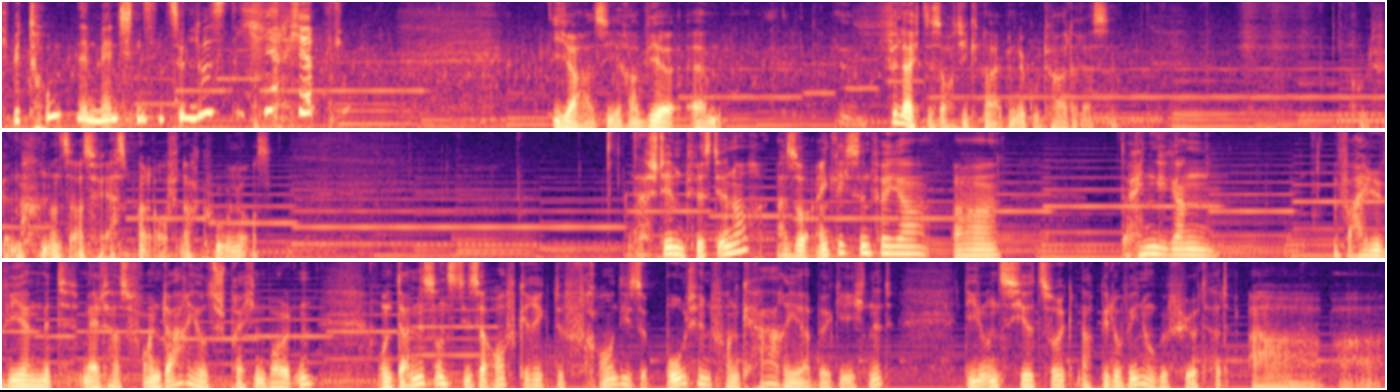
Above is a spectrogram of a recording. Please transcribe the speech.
Die betrunkenen Menschen sind so lustig. Ja, Sira, wir, ähm, vielleicht ist auch die Kneipe eine gute Adresse. Gut, wir machen uns also erstmal auf nach Kunos. Das stimmt, wisst ihr noch? Also eigentlich sind wir ja, äh, dahin gegangen, weil wir mit Meltas Freund Darius sprechen wollten. Und dann ist uns diese aufgeregte Frau, diese Botin von Karia, begegnet, die uns hier zurück nach Beloveno geführt hat. Aber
